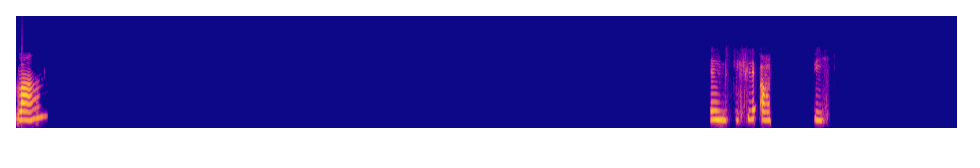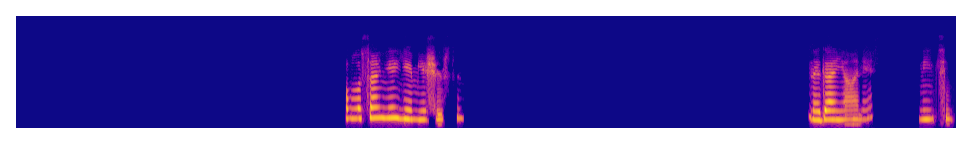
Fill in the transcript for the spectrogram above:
lan emzikli abi. Abla sen niye yemyeşilsin? Neden yani? Niçin?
